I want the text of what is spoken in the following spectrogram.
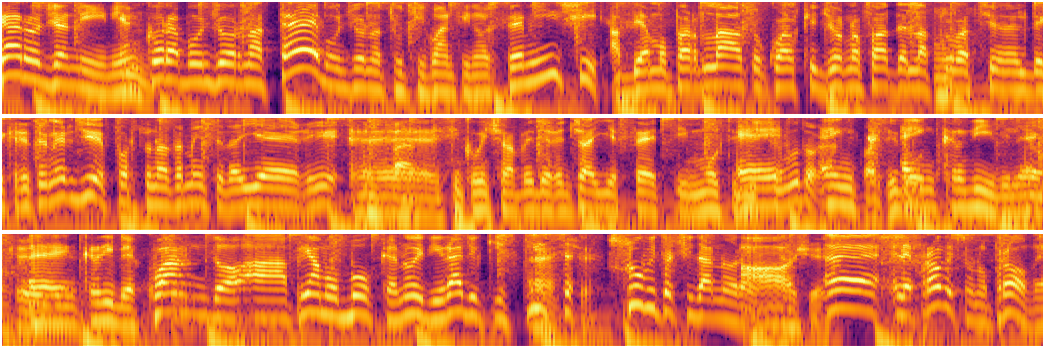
Caro Giannini, Mm. ancora buongiorno a te, buongiorno a tutti quanti i nostri amici. Abbiamo parlato qualche giorno fa dell'approvazione del decreto energia e fortunatamente da ieri eh, si incominciano a vedere già gli effetti in molti È, distributori, è anzi in- quasi è incredibile, È incredibile. è incredibile. Quando apriamo bocca noi di Radio Kiss Kiss, Eh, certo. subito ci danno retta. Certo. Eh, le prove sono prove,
